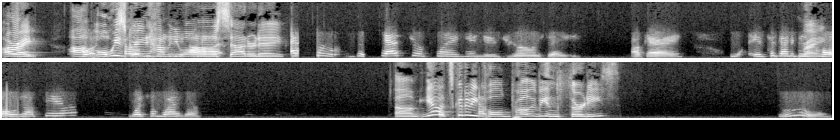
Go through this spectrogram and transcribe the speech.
All right. Uh, Well, always so great having the, you on on uh, a Saturday. The Jets are playing in New Jersey. Okay, is it going to be Right. cold up there? What's the weather? Um, yeah, it's going to be cold. Probably be in the 30s. Ooh.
